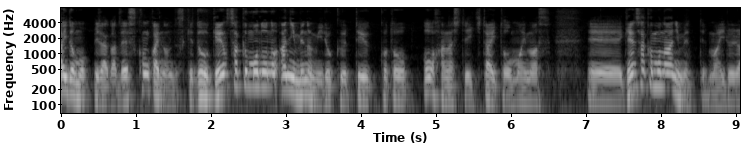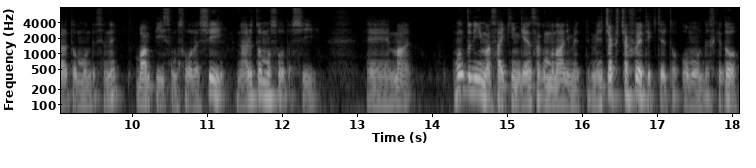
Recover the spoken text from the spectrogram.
はいどうも、ビラガです。今回なんですけど、原作もののアニメの魅力っていうことを話していきたいと思います。えー、原作ものアニメってまあいろいろあると思うんですよね。ワンピースもそうだし、ナルトもそうだし、えー、まあ本当に今最近原作ものアニメってめちゃくちゃ増えてきてると思うんですけど、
